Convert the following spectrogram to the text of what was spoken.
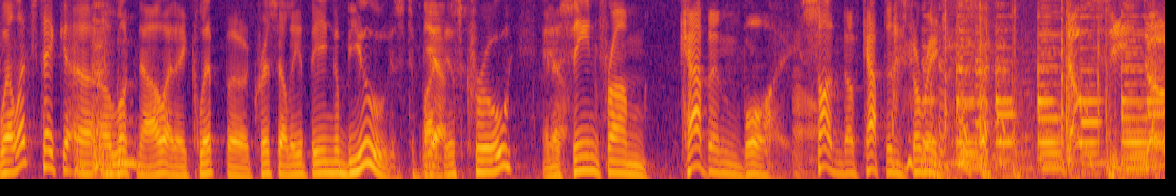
Well, let's take a, a look now at a clip uh, Chris Elliott being abused by Yes. this crew in a scene from Cabin Boy, son of Captains Courageous. Do-see, do.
